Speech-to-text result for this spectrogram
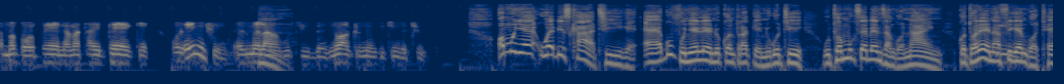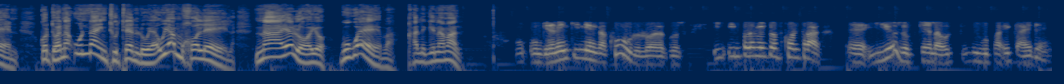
ama-ball pen ama-tie pack or anything ekumelanga ukuthi there's no agreement between the two. Omunye weba isikhathi-ke um kuvunyelweni ekontrageni ukuthi uthoma ukusebenza ngo-9 kodwana yena afike ngo-10 kodwana u-9 to 10 loya uyamholela naye loyo kukweba. Khani kinamali U- ungena enkingeni kakhulu loyo because i-implement of contract eh yiyo ezokutshela ukuthi ikupha i-guidance.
